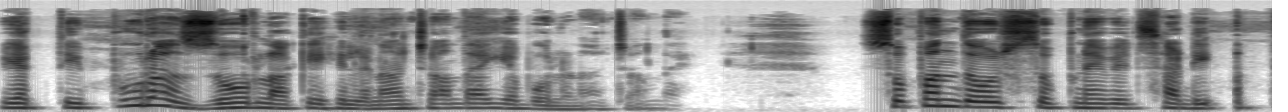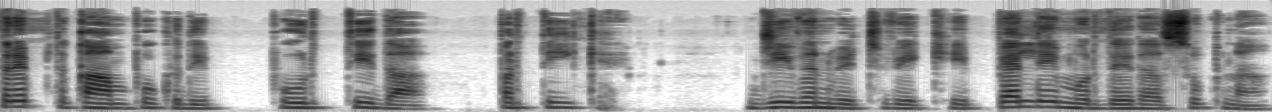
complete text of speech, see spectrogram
ਵਿਅਕਤੀ ਪੂਰਾ ਜ਼ੋਰ ਲਾ ਕੇ ਹਿੱਲਣਾ ਚਾਹੁੰਦਾ ਹੈ ਜਾਂ ਬੋਲਣਾ ਚਾਹੁੰਦਾ ਹੈ। ਸੁਪਨ ਦੋਸ਼ ਸੁਪਨੇ ਵਿੱਚ ਸਾਡੀ ਅਤ੍ਰਿਪਤ ਕਾਮ ਭੁੱਖ ਦੀ ਪੂਰਤੀ ਦਾ ਪ੍ਰਤੀਕ ਹੈ। ਜੀਵਨ ਵਿੱਚ ਵੇਖੇ ਪਹਿਲੇ ਮੁਰਦੇ ਦਾ ਸੁਪਨਾ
